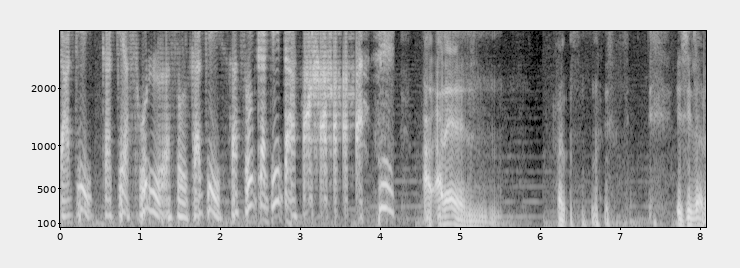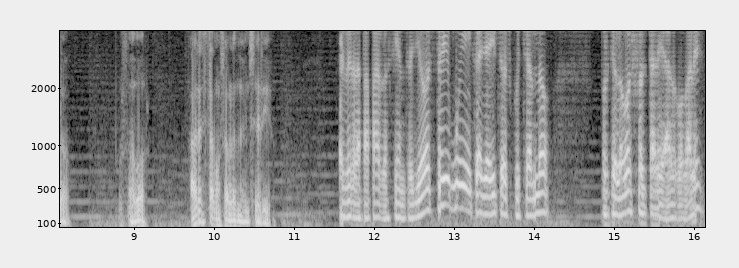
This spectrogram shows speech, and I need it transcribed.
Caqui, caqui azul, azul caqui, azul caquita. A, a ver. Isidoro, por favor. Ahora estamos hablando en serio. Es verdad, papá, lo siento. Yo estoy muy calladito escuchando porque luego soltaré algo, ¿vale?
